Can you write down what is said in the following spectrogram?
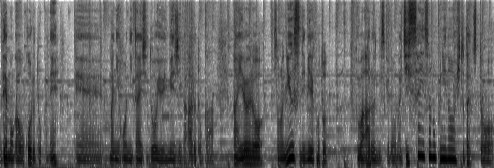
デモが起こるとかね、えーまあ、日本に対してどういうイメージがあるとか、まあ、いろいろそのニュースで見ることっはあるんですけど、まあ、実際その国の人たちと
